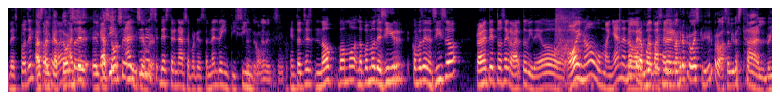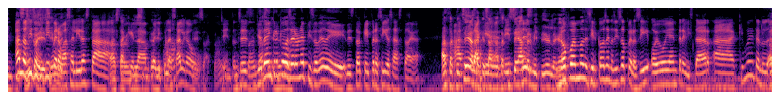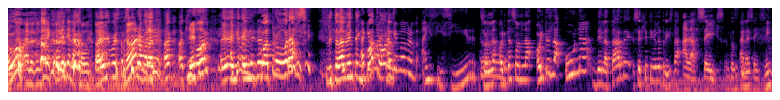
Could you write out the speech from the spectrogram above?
Después del 14, Hasta el ¿verdad? 14 Antes- el casi 14 de antes diciembre. de, estrenarse, porque se estrena el Se 25. estrena el 25. Entonces, no, vamos, no podemos decir cómo se nos hizo. Probablemente vas a grabar tu video hoy, ¿no? O mañana, ¿no? pero pues va a salir... Me imagino que lo voy a escribir, pero va a salir hasta el 25 Ah, no, sí, sí, sí, sí, pero va a salir hasta, hasta, Hasta que la 25 de- película salga. O... exactamente. Sí, entonces, Entonces, yo también creo que va a ser un episodio de, de esto, ok, pero sí, o sea, hasta... Hasta que, sí, hasta que, sea- hasta sí, que sea entonces, permitido y legal. No podemos decir cómo se nos hizo, pero sí, hoy voy a entrevistar a... ¿Quién voy a, a los, a- Uh. a los dos directores y a la productora. Ahí estar No, no, sí, sí. Ah, Aquí Ya voy, estoy- en, en estar- cuatro horas. Literalmente en ¿A qué cuatro horas. qué Ay, sí, es cierto. Son la, ahorita son la, ahorita es la una de la tarde. Sergio tiene la entrevista a las seis. Entonces A las seis, cin-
